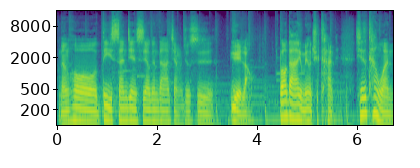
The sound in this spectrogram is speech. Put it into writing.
然后第三件事要跟大家讲的就是月老，不知道大家有没有去看？其实看完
